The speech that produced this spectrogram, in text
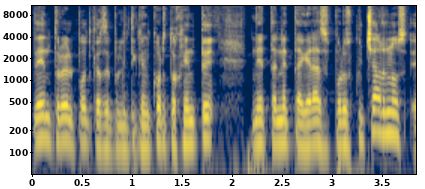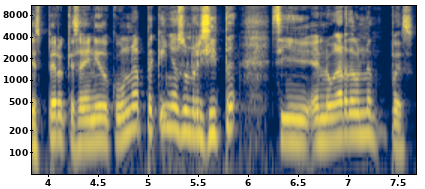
dentro del podcast de Política en Corto. Gente, neta, neta, gracias por escucharnos. Espero que se hayan ido con una pequeña sonrisita. Si en lugar de una, pues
